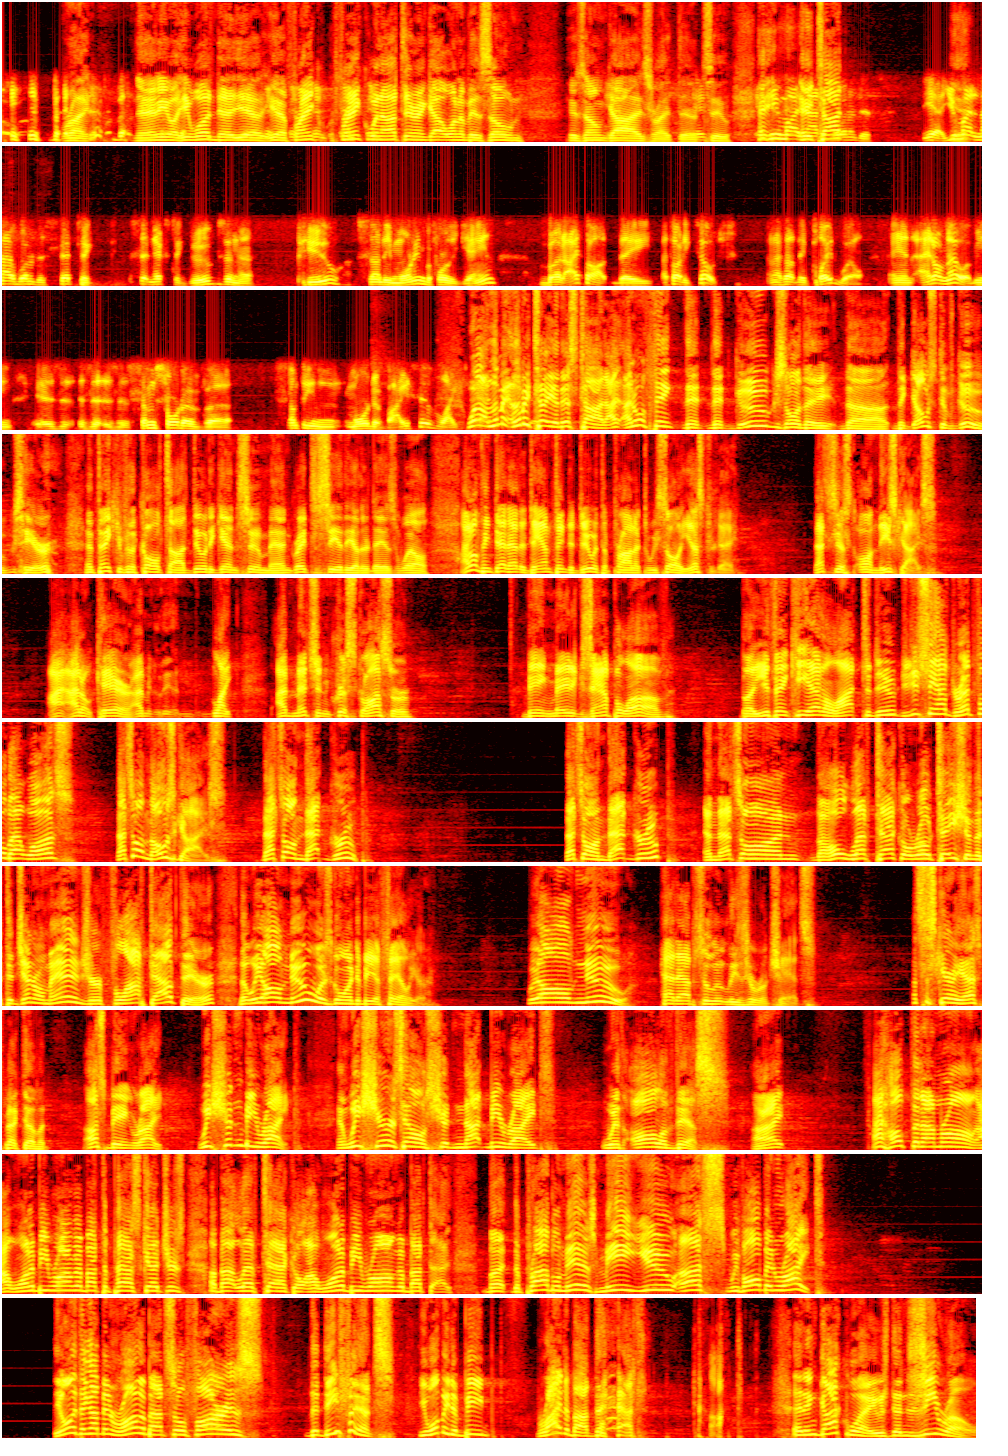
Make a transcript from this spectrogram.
But- Right. Yeah, anyway, he wasn't. Uh, yeah, yeah. Frank Frank went out there and got one of his own his own guys right there And- too. and Hey, you might hey not Todd. have wanted to. Yeah, you Yeah. might not have wanted to sit to sit next to Googs in the pew Sunday morning before the game, but I thought they, I thought he coached, and I thought they played well. And I don't know. I mean, is it, is it, is it some sort of uh, something more divisive? Like, Well, let me let me tell you this, Todd. I, I don't think that that Googs or the the the ghost of Googs here. And thank you for the call, Todd. Do it again soon, man. Great to see you the other day as well. I don't think that had a damn thing to do with the product we saw yesterday. That's just on these guys. I, I don't care. I mean, like I've mentioned Chris Strausser being made example of, but you think he had a lot to do? Did you see how dreadful that was? That's on those guys. That's on that group. That's on that group, and that's on the whole left tackle rotation that the general manager flopped out there that we all knew was going to be a failure. We all knew had absolutely zero chance. That's the scary aspect of it. Us being right. We shouldn't be right. And we sure as hell should not be right with all of this. All right? I hope that I'm wrong. I want to be wrong about the pass catchers, about left tackle. I want to be wrong about the. But the problem is, me, you, us, we've all been right. The only thing I've been wrong about so far is the defense. You want me to be right about that? God. And Ngakoue, who's done zero.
